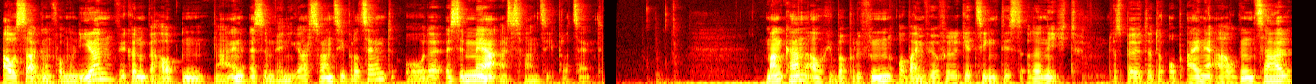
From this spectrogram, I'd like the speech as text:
Aussagen formulieren. Wir können behaupten, nein, es sind weniger als 20% oder es sind mehr als 20%. Man kann auch überprüfen, ob ein Würfel gezinkt ist oder nicht. Das bedeutet, ob eine Augenzahl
